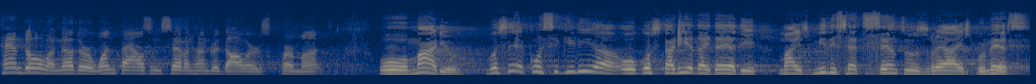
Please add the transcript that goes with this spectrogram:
handle another $1,700 per month? Ô Mário, você conseguiria ou gostaria da ideia de mais 1.700 reais por mês?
